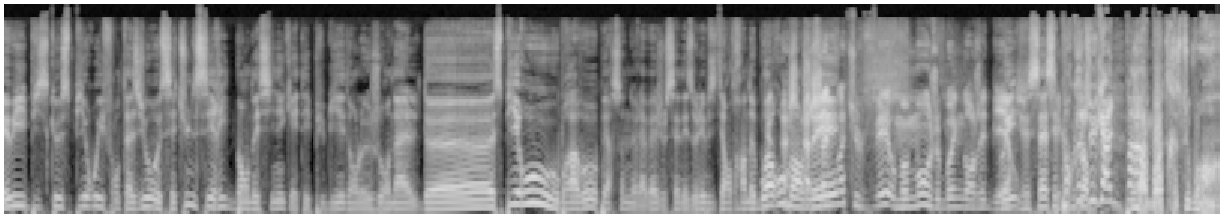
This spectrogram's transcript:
Mais oui, puisque Spirou et Fantasio, c'est une série de bandes dessinées qui a été publiée dans le journal de Spirou. Bravo, personne ne l'avait, je sais, désolé, vous étiez en train de boire ou À ch- À chaque manger. fois, tu le fais au moment où je bois une gorgée de bière. Oui, je sais, c'est pour que tu gagnes pas. moi très souvent.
